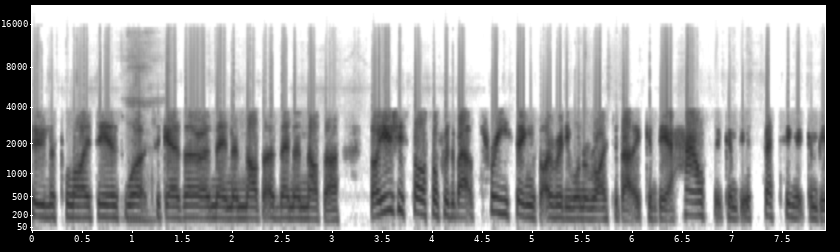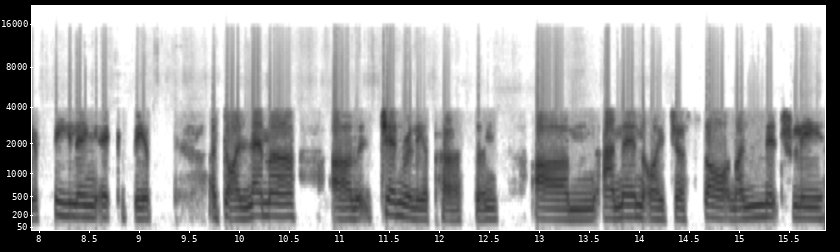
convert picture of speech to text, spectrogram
two little ideas work yeah. together and then another and then another? So I usually start off with about three things that I really want to write about. It can be a house, it can be a setting, it can be a feeling, it could be a, a dilemma. Um, it's generally a person. Um, and then I just start and I literally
